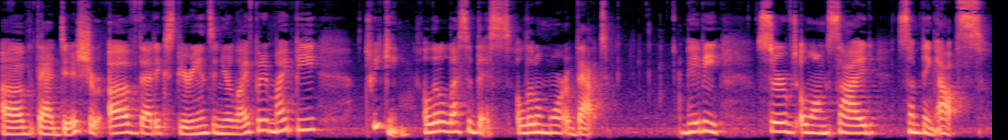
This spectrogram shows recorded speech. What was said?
of that dish or of that experience in your life, but it might be tweaking a little less of this, a little more of that. Maybe served alongside something else,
